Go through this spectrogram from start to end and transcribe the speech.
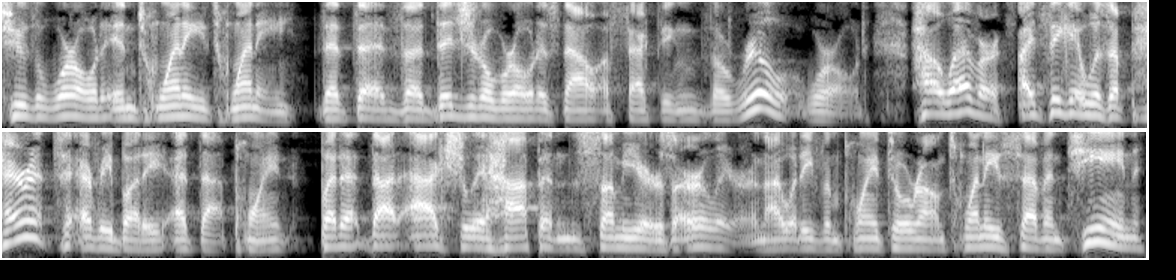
to the world in 2020 that the, the digital world is now affecting the real world. However, I think it was apparent to everybody at that point, but that actually happened some years earlier. And I would even point to around 2017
